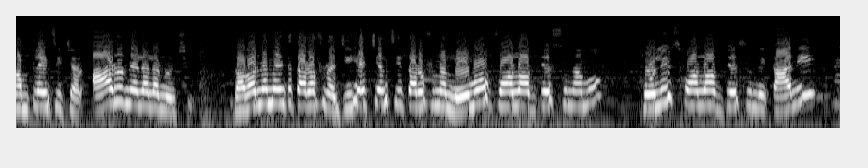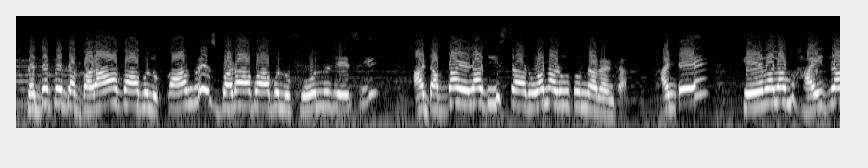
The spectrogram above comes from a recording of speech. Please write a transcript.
కంప్లైంట్స్ ఇచ్చారు. ఆరు నెలల నుంచి గవర్నమెంట్ తరఫున జిహెచ్ఎంసీ తరఫున మేము ఫాలో అప్ చేస్తున్నాము పోలీస్ ఫాలో అప్ చేస్తుంది. కానీ పెద్ద పెద్ద బడాబాబులు కాంగ్రెస్ బడాబాబులు ఫోన్లు చేసి ఆ డబ్బా ఎలా తీస్తారు అని అడుగుతున్నారంట. అంటే కేవలం హైడ్రా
